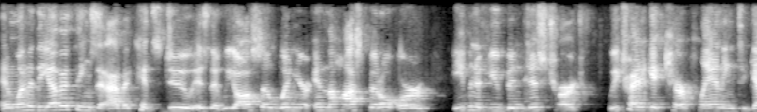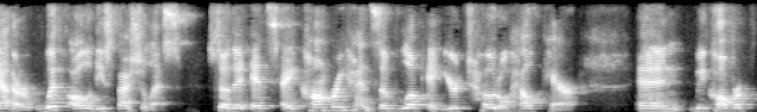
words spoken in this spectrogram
And one of the other things that advocates do is that we also, when you're in the hospital or even if you've been discharged, we try to get care planning together with all of these specialists so that it's a comprehensive look at your total health care. And we call for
